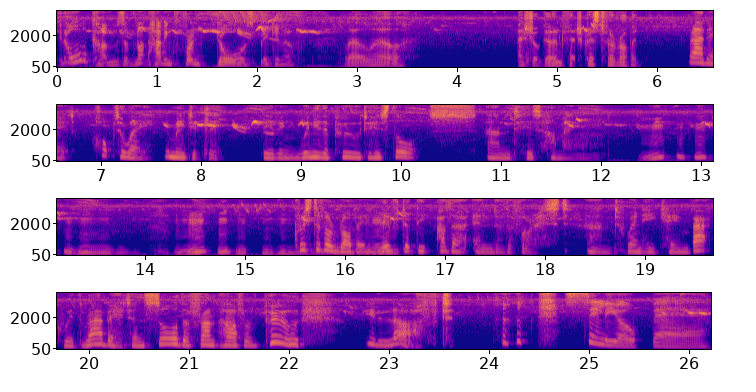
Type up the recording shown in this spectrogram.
It all comes of not having front doors big enough. Well, well. I shall go and fetch Christopher Robin. Rabbit hopped away immediately, leaving Winnie the Pooh to his thoughts and his humming. Christopher Robin lived at the other end of the forest, and when he came back with Rabbit and saw the front half of Pooh, he laughed. Silly old bear.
